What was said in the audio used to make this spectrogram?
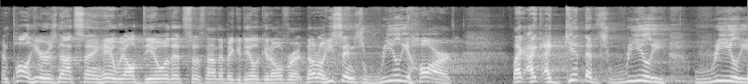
And Paul here is not saying, hey, we all deal with it, so it's not that big a deal, get over it. No, no, he's saying it's really hard. Like, I, I get that it's really, really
